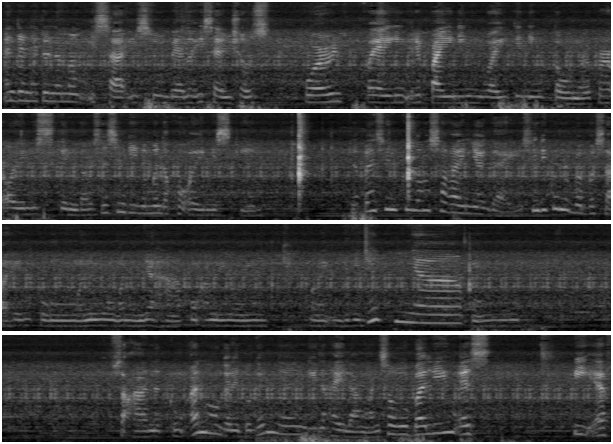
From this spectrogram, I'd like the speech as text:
And then ito namang isa is yung Bello Essentials for refining whitening toner for oily skin daw since hindi naman ako oily skin napansin ko lang sa kanya guys hindi ko nababasahin kung ano yung ano niya ha kung ano yung mga ingredient niya kung saan at kung ano, ganito, ganyan, hindi na kailangan. So, bali yung SPF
